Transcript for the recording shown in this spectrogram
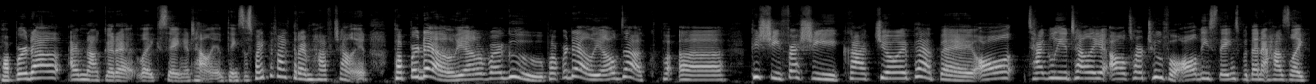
pappardelle. I'm not good at like saying Italian things, despite the fact that I'm half Italian. Pappardelle al ragu, pappardelle al duck, uh, pisci fresci, cacio e pepe, all tagliatelle al tartufo, all these things, but then it has like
